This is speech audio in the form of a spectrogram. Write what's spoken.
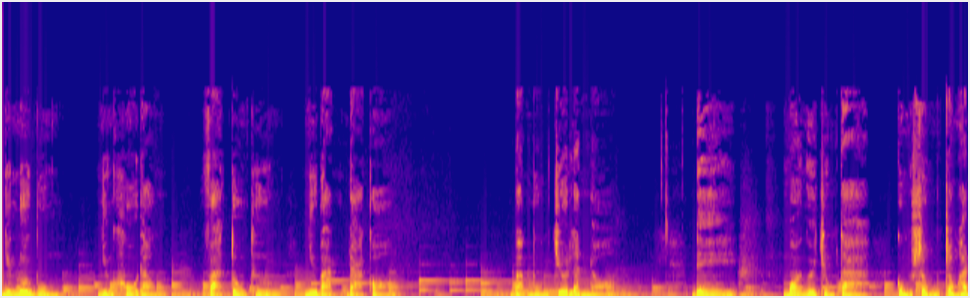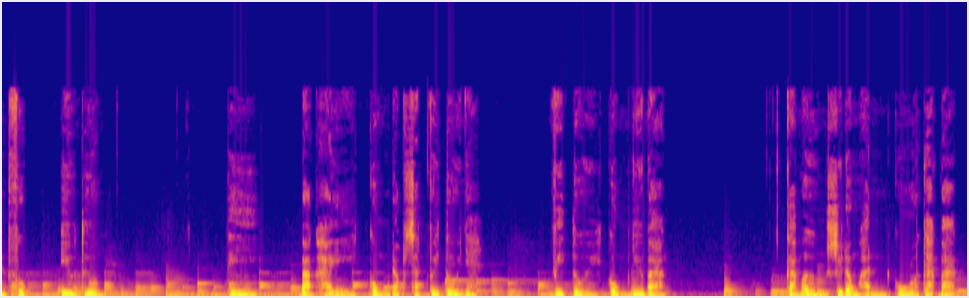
những nỗi buồn, những khổ đau và tổn thương như bạn đã có. Bạn muốn chữa lành nó để mọi người chúng ta cùng sống trong hạnh phúc, yêu thương. Thì bạn hãy cùng đọc sách với tôi nhé, vì tôi cũng như bạn. Cảm ơn sự đồng hành của các bạn.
